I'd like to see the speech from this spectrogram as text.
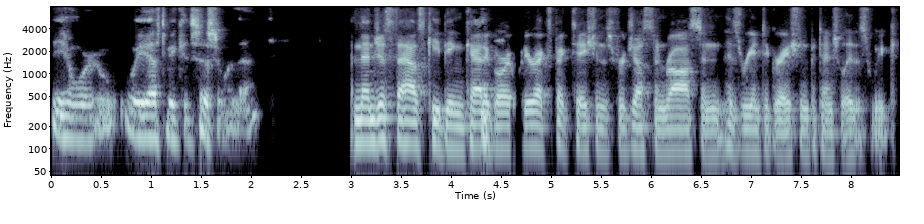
you know we're we have to be consistent with that. And then just the housekeeping category. What are your expectations for Justyn Ross and his reintegration potentially this week?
